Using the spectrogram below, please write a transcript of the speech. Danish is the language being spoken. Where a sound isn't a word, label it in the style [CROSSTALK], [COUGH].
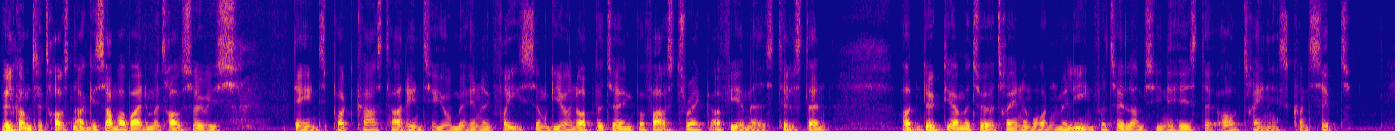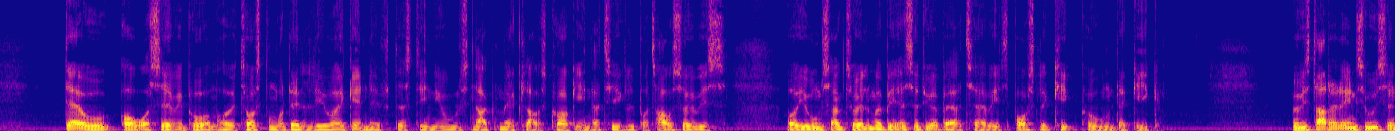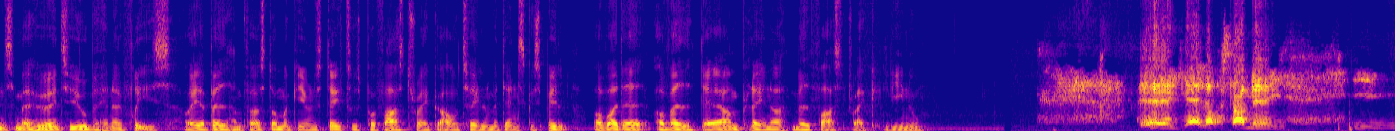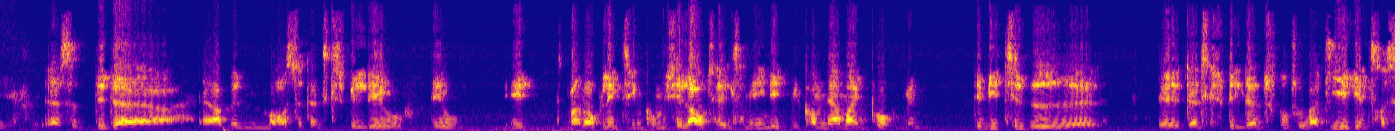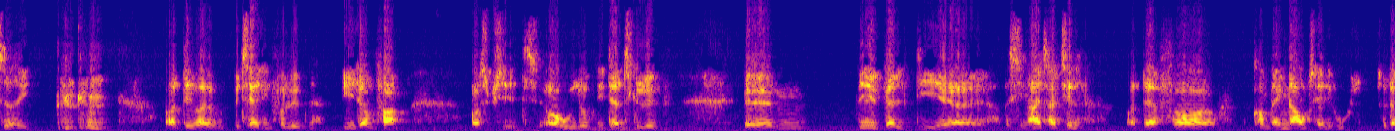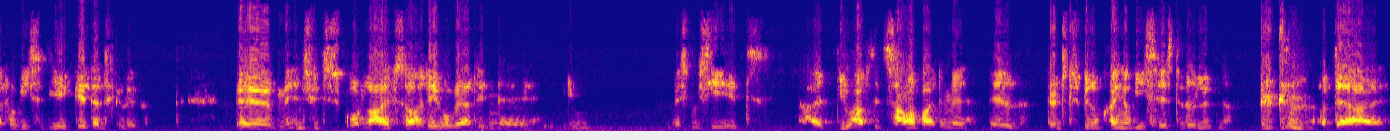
Velkommen til Travsnak i samarbejde med Travservice. Dagens podcast har et interview med Henrik Fris, som giver en opdatering på Fast Track og firmaets tilstand, og den dygtige amatørtræner Morten Malin fortæller om sine heste og træningskoncept. Derudover ser vi på, om Høje Torsten-model lever igen efter Sten Jules snak med Claus Kok i en artikel på Travservice, og i ugens aktuelle med B.S. Dyrberg tager vi et sportsligt kig på ugen, der gik. Men vi starter dagens udsendelse med at høre interview med Henrik Fris, og jeg bad ham først om at give en status på Fast Track og aftalen med Danske Spil, og hvad, der, og hvad der er om planer med Fast Track lige nu. Øh, ja, lad mig starte med i, i altså det der er men os og Danske Spil, det er jo, det er jo et, var et oplæg til en kommersiel aftale, som jeg egentlig ikke vil komme nærmere ind på, men det vi tilbød øh, øh Danske Spil, Dansk Struktur, var de ikke interesseret i og det var jo betaling for løbende i et omfang, og, specielt, og udelukkende i danske løb. Øhm, det valgte de øh, at sige nej tak til, og derfor kom der ingen aftale i hus, så derfor viser de ikke det danske løb. Øh, med hensyn til Sport Live, så har det jo været en, øh, en hvad skal man sige, et, har de jo haft et samarbejde med, med danske spil omkring at vise hestevedløbende. [CLEARS THROAT] og der øh,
